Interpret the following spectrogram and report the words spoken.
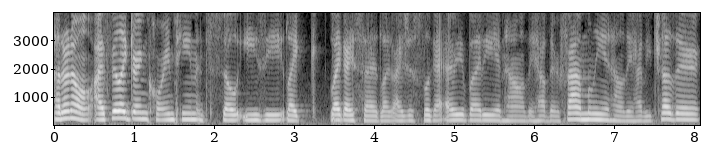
I don't know. I feel like during quarantine it's so easy like like I said, like I just look at everybody and how they have their family and how they have each other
